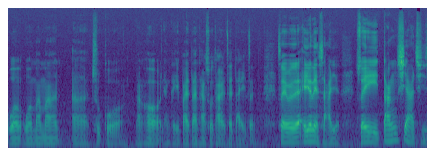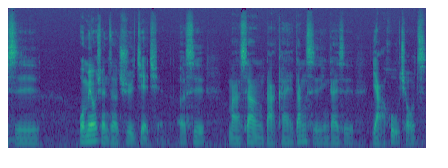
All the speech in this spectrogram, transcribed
我我妈妈呃出国，然后两个礼拜，但他说他会再待一阵，所以我觉得哎有点傻眼。所以当下其实我没有选择去借钱，而是马上打开，当时应该是雅虎求职。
